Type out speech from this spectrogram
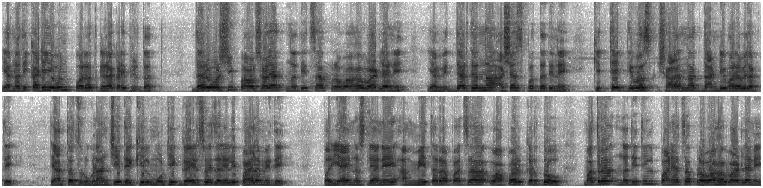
या नदीकाठी येऊन परत घराकडे फिरतात. दरवर्षी पावसाळ्यात नदीचा प्रवाह वाढल्याने या विद्यार्थ्यांना अशाच पद्धतीने कित्येक दिवस शाळांना दांडी मारावी लागते. त्यातच रुग्णांची देखील मोठी गैरसोय झालेली पाहायला मिळते. पर्याय नसल्याने आम्ही तरापाचा वापर करतो. मात्र नदीतील पाण्याचा प्रवाह वाढल्याने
